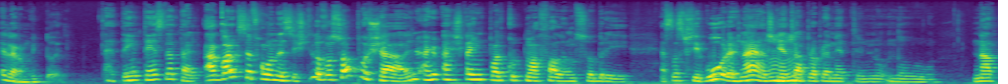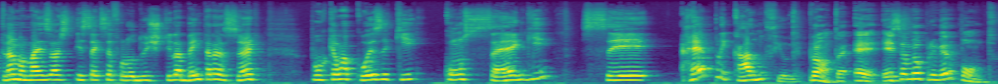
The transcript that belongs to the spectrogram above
ele era muito doido. É, tem, tem esse detalhe. Agora que você falou nesse estilo, eu vou só puxar. Acho que a gente pode continuar falando sobre essas figuras, né? Antes de entrar propriamente no, no- na trama, mas isso aí que você falou do estilo é bem interessante, porque é uma coisa que consegue ser replicado no filme. Pronto, é, esse é o meu primeiro ponto.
